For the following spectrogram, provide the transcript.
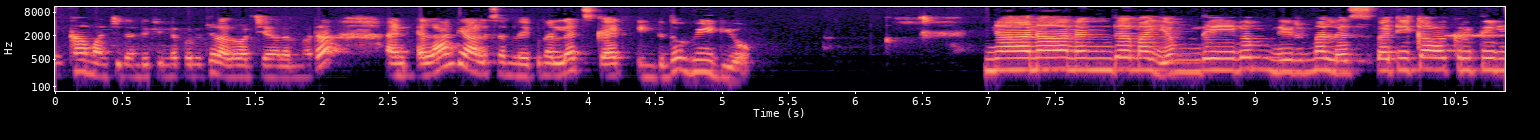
ఇంకా మంచిదండి. చిన్నప్పటి నుంచి అలవాటు చేయాలన్నమాట. అండ్ ఎలాంటి ఆలస్యం లేకుండా let's get into the video. జ్ఞానానందమయం దేవం నిర్మలస్ఫటికాకృతిम्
